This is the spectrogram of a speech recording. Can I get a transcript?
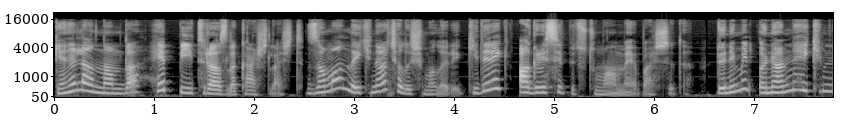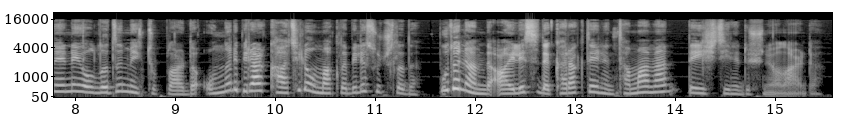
genel anlamda hep bir itirazla karşılaştı. Zamanla ikna çalışmaları giderek agresif bir tutum almaya başladı. Dönemin önemli hekimlerine yolladığı mektuplarda onları birer katil olmakla bile suçladı. Bu dönemde ailesi de karakterinin tamamen değiştiğini düşünüyorlardı.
